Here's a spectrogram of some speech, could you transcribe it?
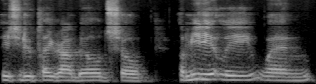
they used to do playground builds. So immediately when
